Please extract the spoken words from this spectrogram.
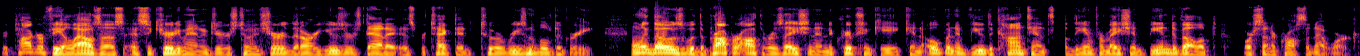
Cryptography allows us as security managers to ensure that our users' data is protected to a reasonable degree. Only those with the proper authorization and decryption key can open and view the contents of the information being developed or sent across the network.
